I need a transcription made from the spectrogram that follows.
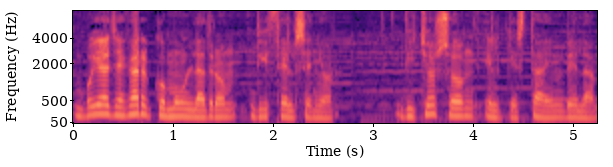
voy a llegar como un ladrón, dice el Señor. Dichoso el que está en vela.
